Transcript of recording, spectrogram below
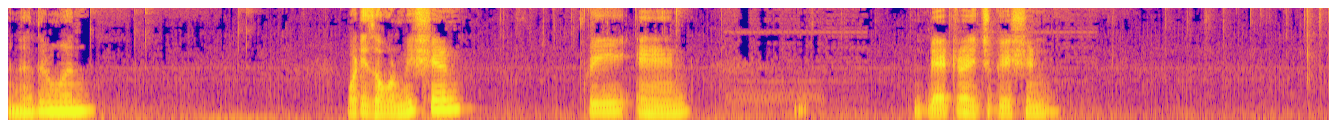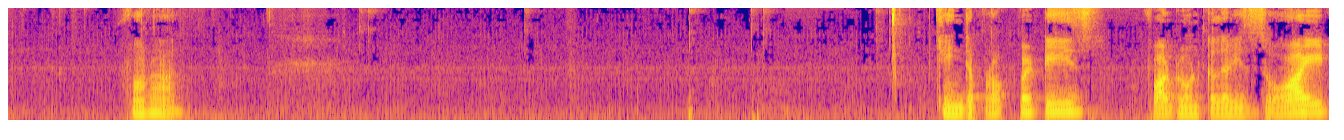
Another one. What is our mission? Free and better education for all. Change the properties. Foreground color is white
